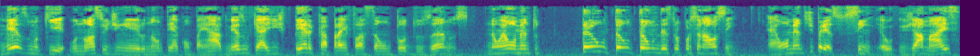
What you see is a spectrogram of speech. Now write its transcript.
mesmo que o nosso dinheiro não tenha acompanhado, mesmo que a gente perca para a inflação todos os anos, não é um aumento tão, tão, tão desproporcional assim. É um aumento de preço. Sim, eu jamais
